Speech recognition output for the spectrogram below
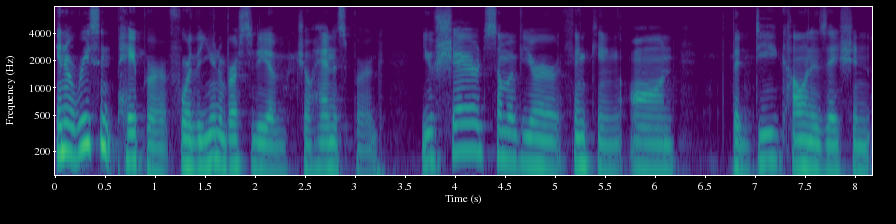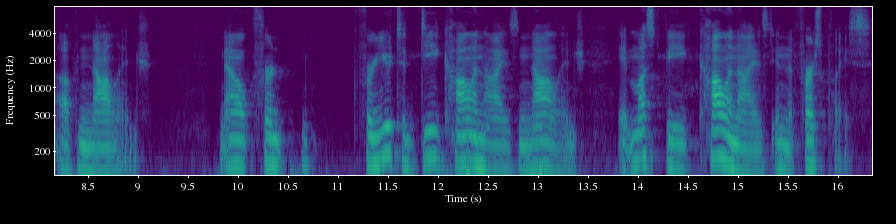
In a recent paper for the University of Johannesburg, you shared some of your thinking on the decolonization of knowledge. Now, for, for you to decolonize knowledge, it must be colonized in the first place.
